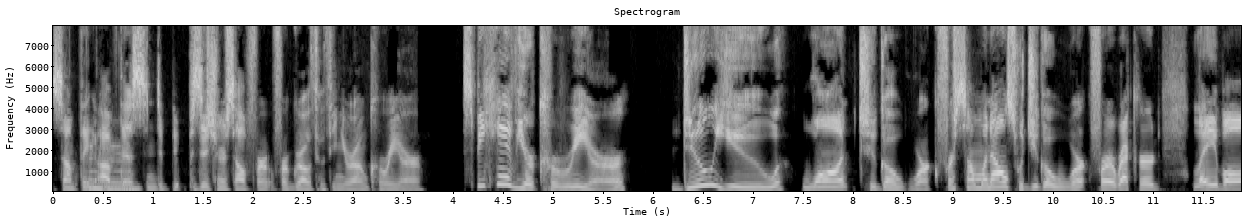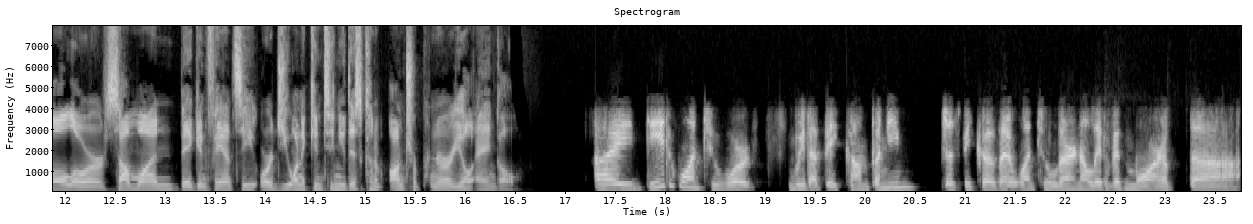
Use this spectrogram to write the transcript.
something mm-hmm. of this and to position yourself for for growth within your own career speaking of your career do you want to go work for someone else? Would you go work for a record label or someone big and fancy? Or do you want to continue this kind of entrepreneurial angle? I did want to work with a big company just because I want to learn a little bit more of the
